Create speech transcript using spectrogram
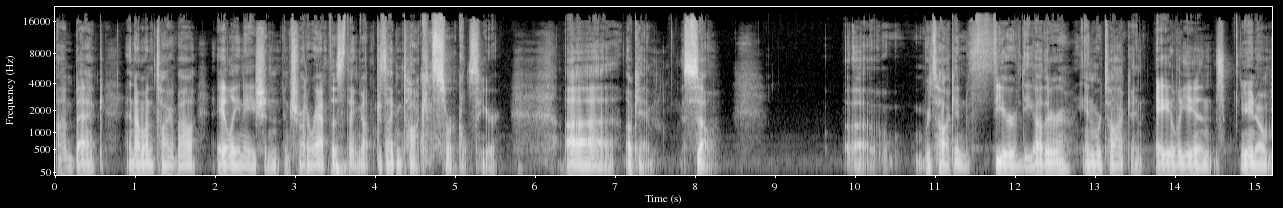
I'm back and I want to talk about alienation and try to wrap this thing up because I can talk in circles here. Uh, okay, so uh, we're talking fear of the other and we're talking aliens. You know,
